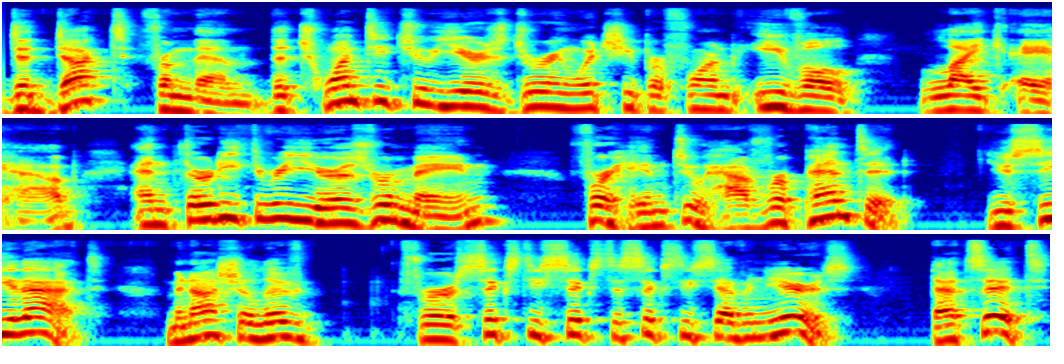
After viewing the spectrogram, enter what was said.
deduct from them the 22 years during which he performed evil like Ahab, and 33 years remain for him to have repented. You see that? Menashe lived for 66 to 67 years. That's it.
